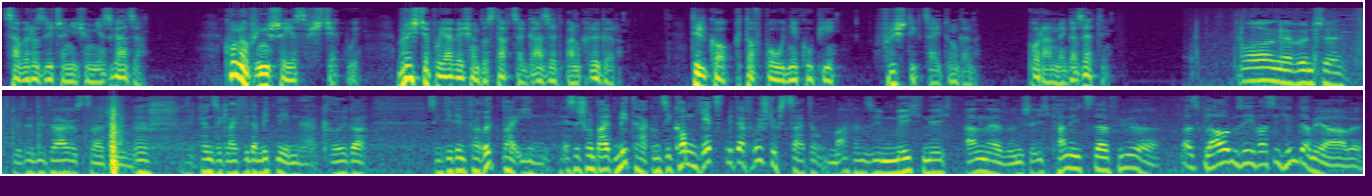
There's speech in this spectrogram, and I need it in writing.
Całe rozliczenie się nie zgadza. Kuno Winsze jest wściekły. Wreszcie pojawia się dostawca gazet, pan Krüger. Tylko kto w południe kupi Frühstück-Zeitungen, poranne gazety. Morgen, Herr Wünsche. Hier sind die Tageszeitungen. Äh, Sie können sie gleich wieder mitnehmen, Herr Kröger. Sind die denn verrückt bei Ihnen? Es ist schon bald Mittag und Sie kommen jetzt mit der Frühstückszeitung. Machen Sie mich nicht an, Herr Wünsche. Ich kann nichts dafür. Was glauben Sie, was ich hinter mir habe?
